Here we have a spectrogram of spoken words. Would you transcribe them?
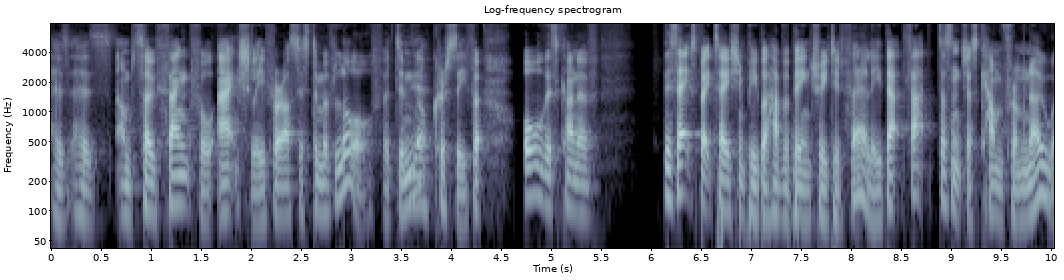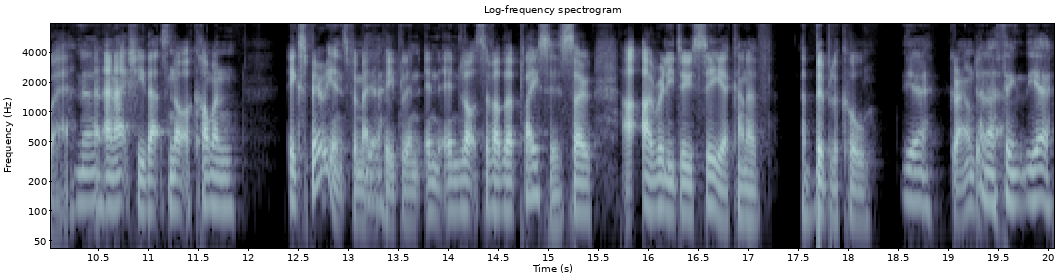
has, has. I'm so thankful actually for our system of law, for democracy, for all this kind of this expectation people have of being treated fairly. That that doesn't just come from nowhere, No. and actually that's not a common experience for many Yeah. people in, in, in lots of other places. So I, I really do see a kind of a biblical Yeah. ground in and I think yeah,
